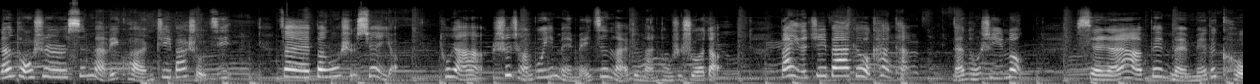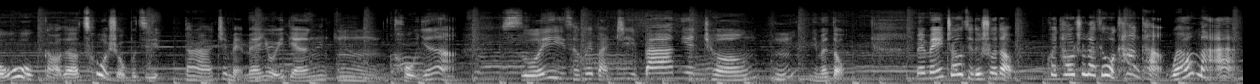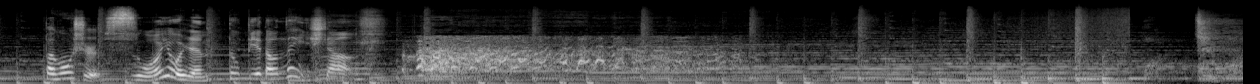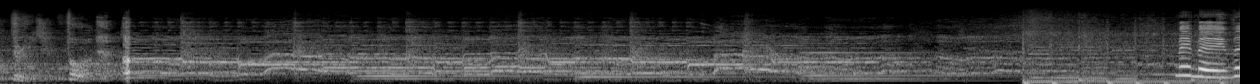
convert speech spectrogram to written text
男同事新买了一款 G 八手机，在办公室炫耀。突然啊，市场部一美眉进来，对男同事说道：“把你的 G 八给我看看。”男同事一愣，显然啊，被美眉的口误搞得措手不及。当然，这美眉有一点嗯口音啊，所以才会把 G 八念成嗯，你们懂。美眉着急地说道：“快掏出来给我看看，我要买。”办公室所有人都憋到内伤。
